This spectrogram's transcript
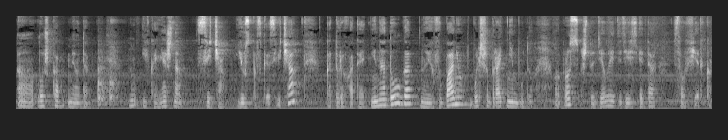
э, ложка меда. Ну и, конечно, свеча, юсковская свеча, которой хватает ненадолго, но их в баню больше брать не буду. Вопрос, что делает здесь эта салфетка.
